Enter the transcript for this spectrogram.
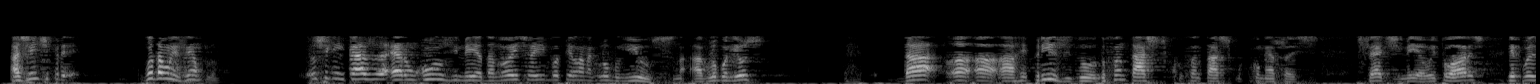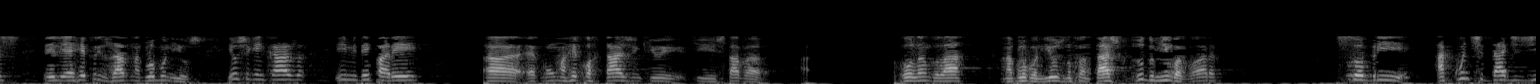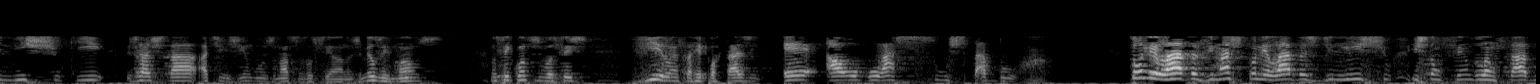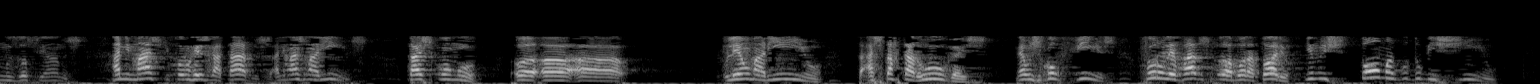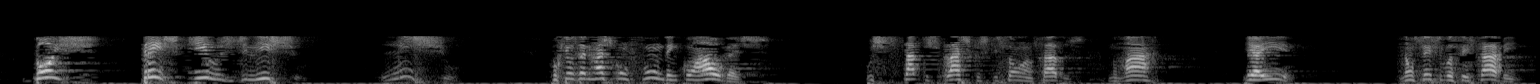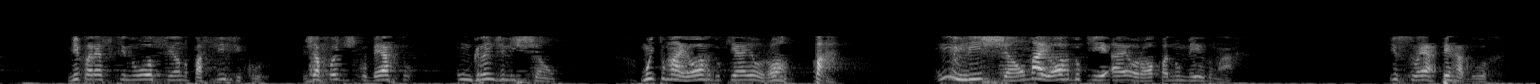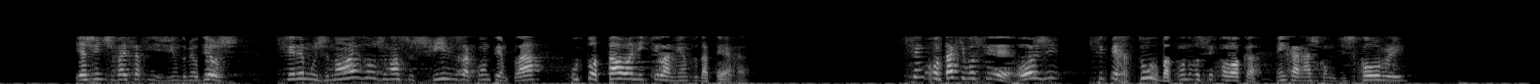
a gente. Vou dar um exemplo. Eu cheguei em casa, eram 11 e meia da noite, aí botei lá na Globo News. A Globo News dá a, a, a reprise do, do, Fantástico. O Fantástico começa às 7, meia, 8 horas. Depois ele é reprisado na Globo News. Eu cheguei em casa e me deparei ah, é, com uma reportagem que, que estava rolando lá na Globo News, no Fantástico, do domingo agora, sobre a quantidade de lixo que já está atingindo os nossos oceanos. Meus irmãos, não sei quantos de vocês viram essa reportagem, é algo assustador. Toneladas e mais toneladas de lixo estão sendo lançados nos oceanos. Animais que foram resgatados, animais marinhos, tais como o leão marinho, as tartarugas, né, os golfinhos, foram levados para o laboratório e no estômago do bichinho, dois, três quilos de lixo. Lixo. Porque os animais confundem com algas os sacos plásticos que são lançados no mar. E aí, não sei se vocês sabem, me parece que no Oceano Pacífico já foi descoberto um grande lixão muito maior do que a Europa. Um lixão maior do que a Europa no meio do mar. Isso é aterrador. E a gente vai se afligindo, meu Deus, seremos nós ou os nossos filhos a contemplar o total aniquilamento da Terra. Sem contar que você hoje se perturba quando você coloca em canais como Discovery,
